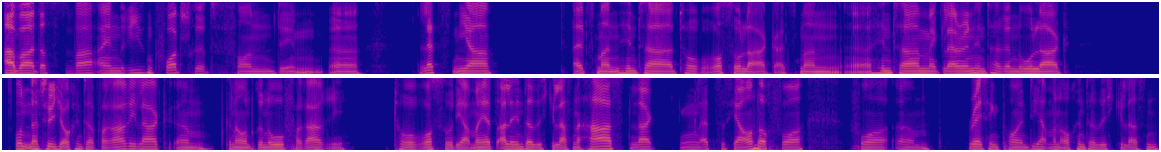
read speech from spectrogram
Aber das war ein Riesenfortschritt von dem äh, letzten Jahr, als man hinter Toro Rosso lag, als man äh, hinter McLaren, hinter Renault lag und natürlich auch hinter Ferrari lag. Ähm, genau, und Renault, Ferrari, Toro Rosso, die hat man jetzt alle hinter sich gelassen. Haas lag letztes Jahr auch noch vor, vor ähm, Racing Point, die hat man auch hinter sich gelassen.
